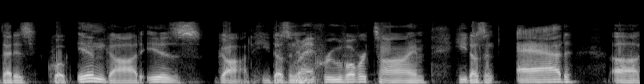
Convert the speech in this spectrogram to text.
that is, quote, in God is God. He doesn't Right. improve over time. He doesn't add uh,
